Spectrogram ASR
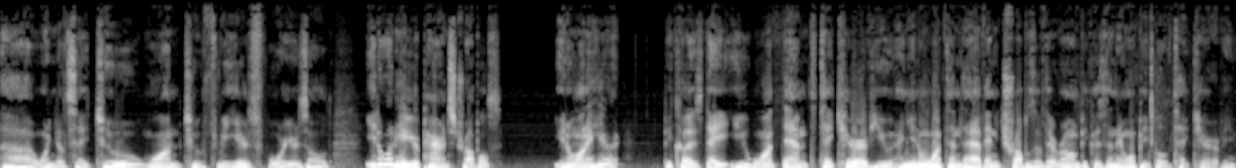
uh, when you'll say two, one, two, three years, four years old, you don't want to hear your parents' troubles. You don't want to hear it because they you want them to take care of you, and you don't want them to have any troubles of their own because then they won't be able to take care of you.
